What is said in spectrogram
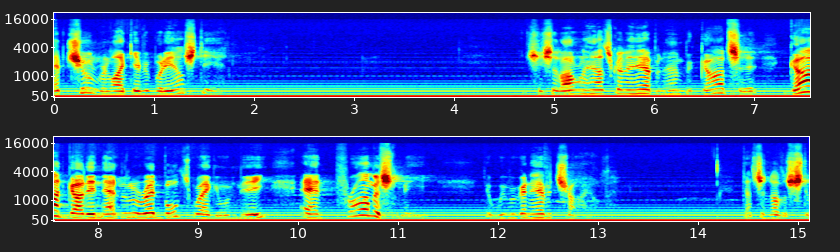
have children like everybody else did. She said, I don't know how it's going to happen, hon, but God said, God got in that little red Volkswagen with me and promised me that we were going to have a child. That's another story.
